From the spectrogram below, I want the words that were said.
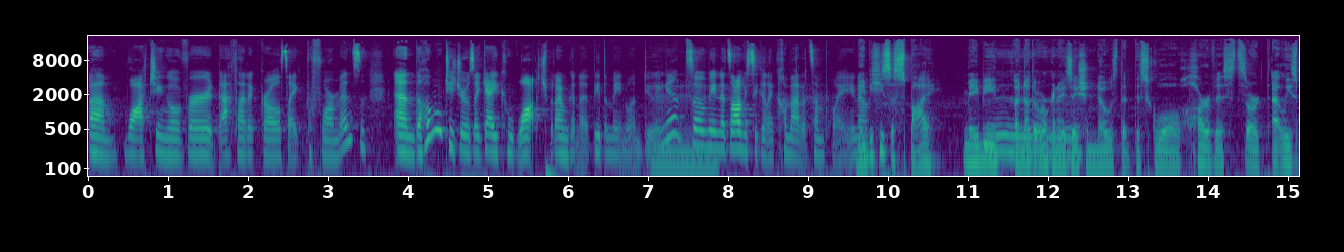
um, watching over the athletic girls' like performance, and the homeroom teacher was like, "Yeah, you can watch, but I'm gonna be the main one doing it." So I mean, it's obviously gonna come out at some point, you know. Maybe he's a spy. Maybe another organization knows that the school harvests or at least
